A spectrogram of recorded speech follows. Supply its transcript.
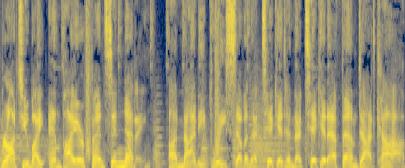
Brought to you by Empire Fence and Netting on 937 The Ticket and theticketfm.com.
